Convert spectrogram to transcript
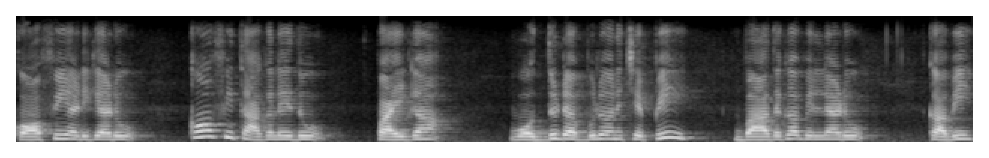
కాఫీ అడిగాడు. కాఫీ తాగలేదు. పైగా వద్దు డబ్బులు అని చెప్పి బాధగా వెళ్ళాడు. కవి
